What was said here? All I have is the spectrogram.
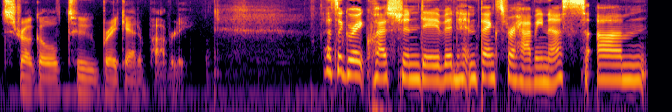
struggle to break out of poverty? That's a great question, David, and thanks for having us. Um,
